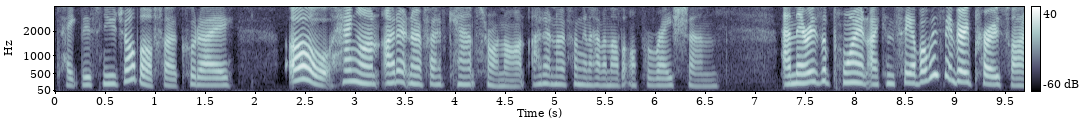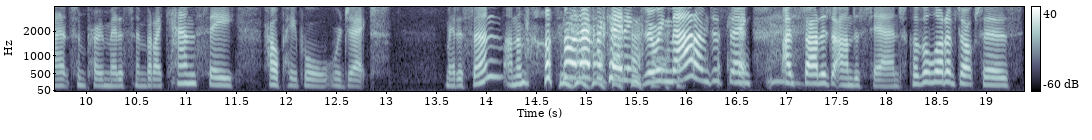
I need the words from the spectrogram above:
take this new job offer? Could I, oh, hang on, I don't know if I have cancer or not. I don't know if I'm going to have another operation. And there is a point I can see. I've always been very pro science and pro medicine, but I can see how people reject medicine. And I'm not advocating doing that. I'm just saying I've started to understand because a lot of doctors,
